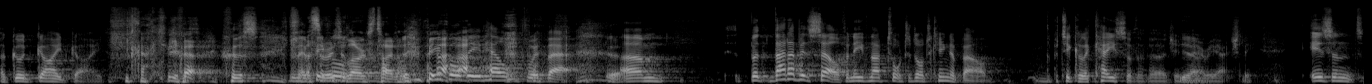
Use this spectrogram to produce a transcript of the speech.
a good guide guide. yeah. you know, That's the Richard Lawrence title. people need help with that. Um, but that of itself, and even I've talked to Dr. King about the particular case of the Virgin Yeah. Mary, actually, isn't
